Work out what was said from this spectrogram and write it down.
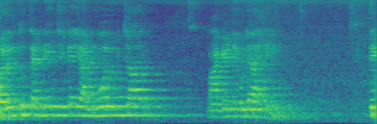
परंतु त्यांनी जे काही अनमोल विचार मागे ठेवले आहे ते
